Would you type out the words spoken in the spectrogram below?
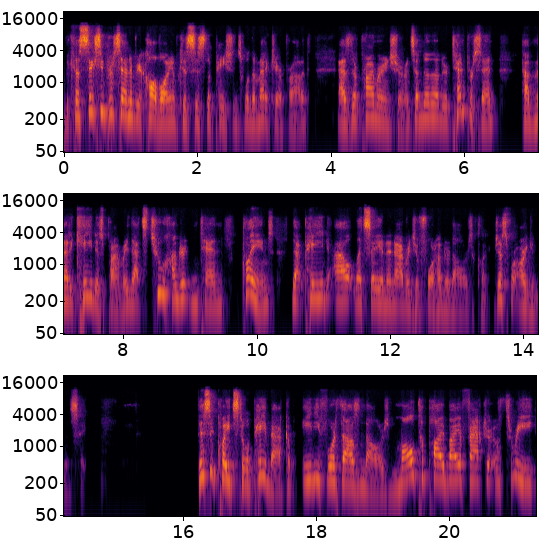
Because 60% of your call volume consists of patients with a Medicare product, as their primary insurance, and another 10% have Medicaid as primary. That's 210 claims that paid out, let's say, in an average of $400 a claim, just for argument's sake. This equates to a payback of $84,000 multiplied by a factor of three,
